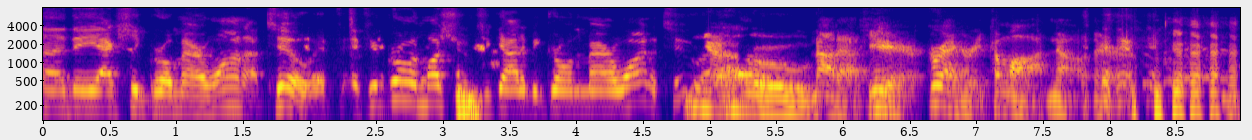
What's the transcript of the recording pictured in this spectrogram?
uh, they actually grow marijuana too. If if you're growing mushrooms, you got to be growing the marijuana too, right? No, not out here, Gregory. Come on, no, they're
